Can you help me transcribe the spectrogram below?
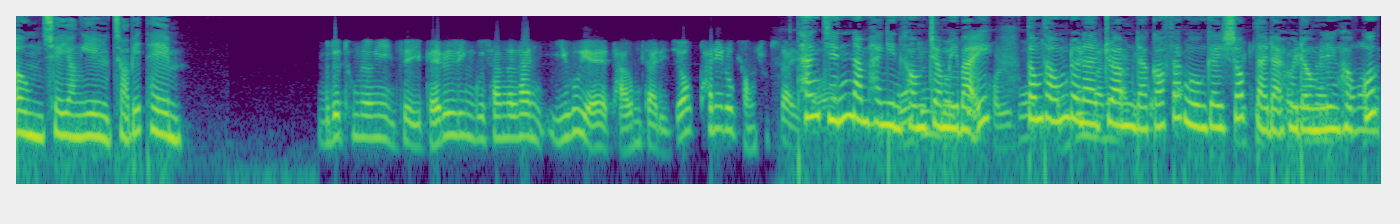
Ông Choi Young-il cho biết thêm. 문 대통령이 이제 이 베를린 구상을 한 이후에 다음 달이죠. 8.15 경축사에서 Tháng 9 năm 2017, Tổng thống Donald Trump đã có phát ngôn gây sốc tại Đại hội đồng Liên Hợp Quốc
